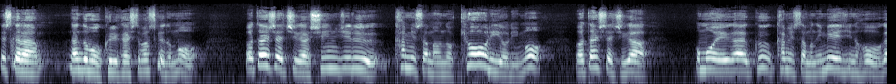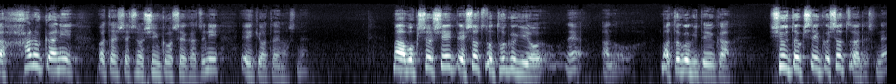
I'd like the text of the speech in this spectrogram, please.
ですから何度も繰り返してますけれども私たちが信じる神様の教理よりも私たちが思い描く神様のイメージの方がはるかに私たちの信仰生活に影響を与えますね。まあ牧師としていて一つの特技をねあの、まあ、特技というか習得していく一つはですね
